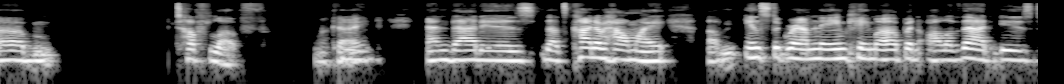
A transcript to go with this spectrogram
um, tough love. Okay. Mm. And that is that's kind of how my um, Instagram name came up, and all of that is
